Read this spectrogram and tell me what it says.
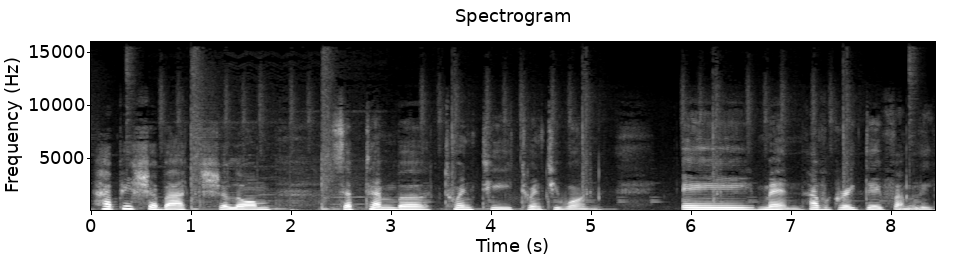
Happy Shabbat Shalom, September 2021. Amen. Have a great day, family.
